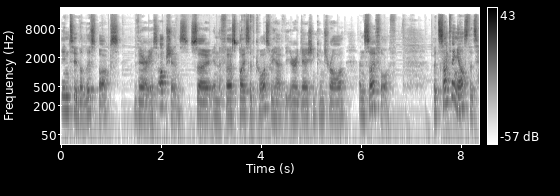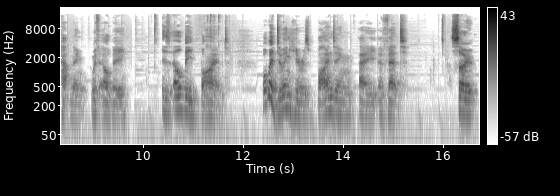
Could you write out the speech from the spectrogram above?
into the list box various options. So in the first place, of course, we have the irrigation controller and so forth. But something else that's happening with LB is LB bind. What we're doing here is binding a event. So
